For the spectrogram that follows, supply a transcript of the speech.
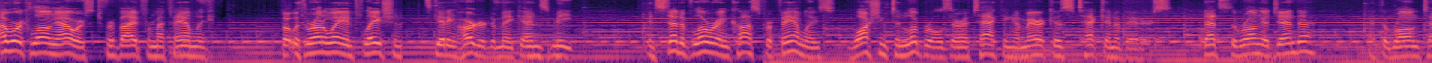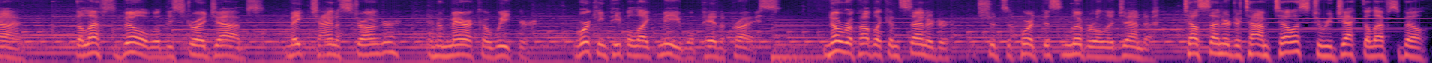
I work long hours to provide for my family. But with runaway inflation, it's getting harder to make ends meet. Instead of lowering costs for families, Washington liberals are attacking America's tech innovators. That's the wrong agenda at the wrong time. The left's bill will destroy jobs, make China stronger, and America weaker. Working people like me will pay the price. No Republican senator should support this liberal agenda. Tell Senator Thom Tillis to reject the left's bill.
